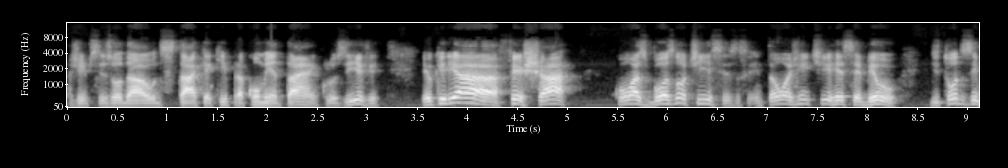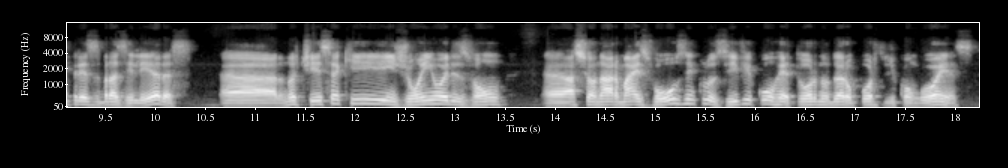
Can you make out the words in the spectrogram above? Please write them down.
a gente precisou dar o destaque aqui para comentar, inclusive. Eu queria fechar com as boas notícias. Então a gente recebeu de todas as empresas brasileiras a notícia que em junho eles vão é, acionar mais voos, inclusive com o retorno do aeroporto de Congonhas.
